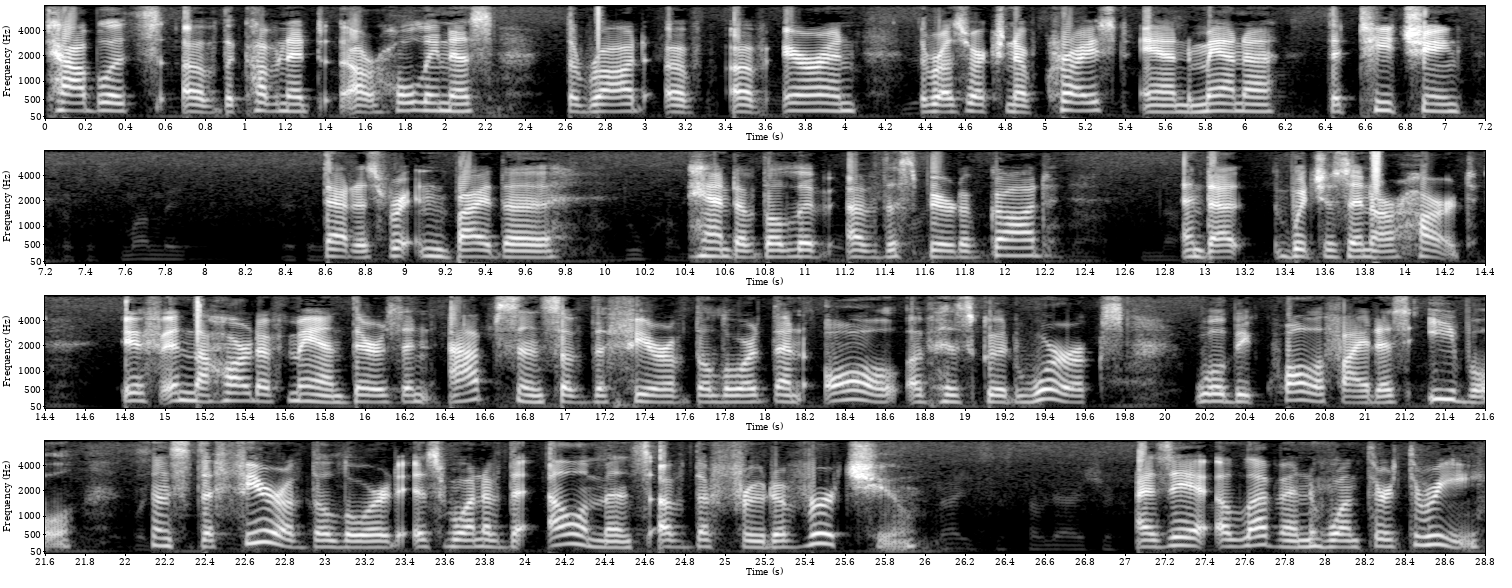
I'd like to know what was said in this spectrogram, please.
tablets of the covenant, our holiness, the rod of, of Aaron, the resurrection of Christ, and manna, the teaching that is written by the hand of the live of the Spirit of God, and that which is in our heart. If in the heart of man there is an absence of the fear of the Lord, then all of his good works will be qualified as evil, since the fear of the Lord is one of the elements of the fruit of virtue. Isaiah 11 1 through 3.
